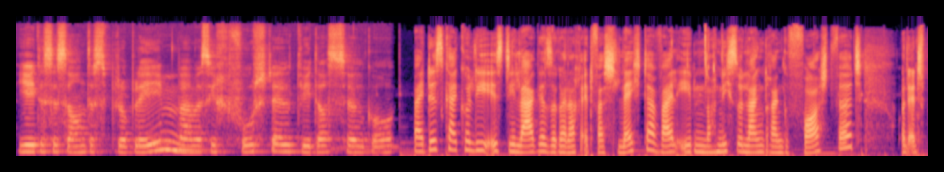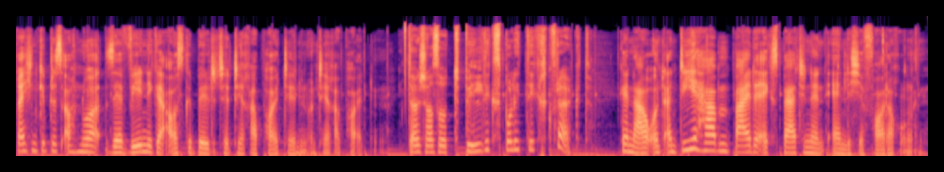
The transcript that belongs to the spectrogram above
jedes ein anderes Problem, wenn man sich vorstellt, wie das soll gehen. Bei Dyskalkulie ist die Lage sogar noch etwas schlechter, weil eben noch nicht so lange daran geforscht wird und entsprechend gibt es auch nur sehr wenige ausgebildete Therapeutinnen und Therapeuten. Da ist also die Bildungspolitik gefragt. Genau, und an die haben beide Expertinnen ähnliche Forderungen.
